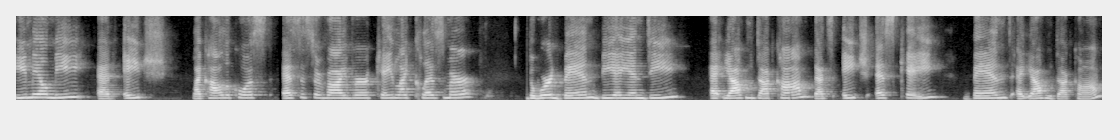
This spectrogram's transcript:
email me at H like Holocaust, S is survivor, K like klezmer, the word band, B A N D, at yahoo.com. That's HSK band at yahoo.com.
